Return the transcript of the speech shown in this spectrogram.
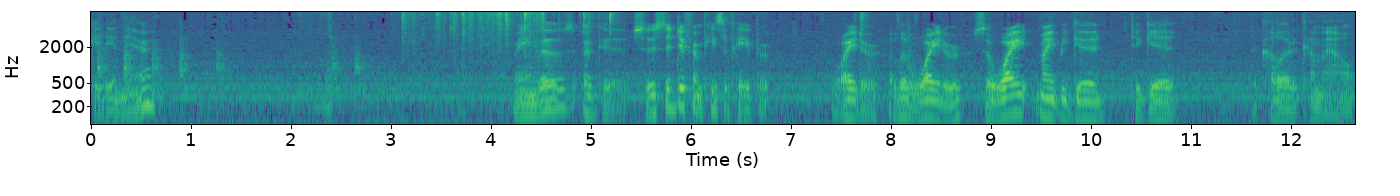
stick it in there. Rainbows are good. So it's a different piece of paper. Whiter, a little whiter. So white might be good to get the color to come out.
